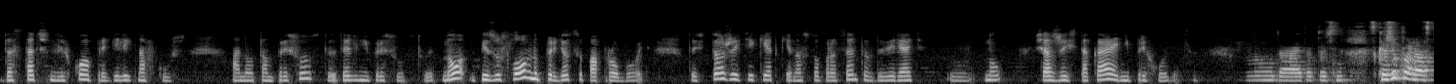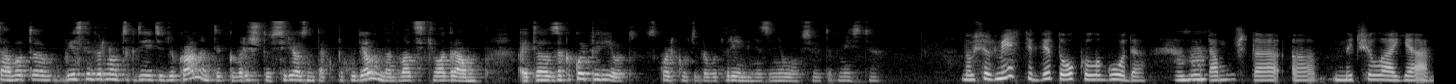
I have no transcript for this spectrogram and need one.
достаточно легко определить на вкус. Оно там присутствует или не присутствует. Но, безусловно, придется попробовать. То есть тоже этикетки на 100% доверять, ну, сейчас жизнь такая, не приходится. Ну да, это точно. Скажи, пожалуйста, а вот э, если вернуться к диете Дюкана, ты говоришь, что серьезно так похудела на 20 килограмм. Это за какой период? Сколько у тебя вот времени заняло все это вместе? Ну, все вместе где-то около года. Угу. Потому что э, начала я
